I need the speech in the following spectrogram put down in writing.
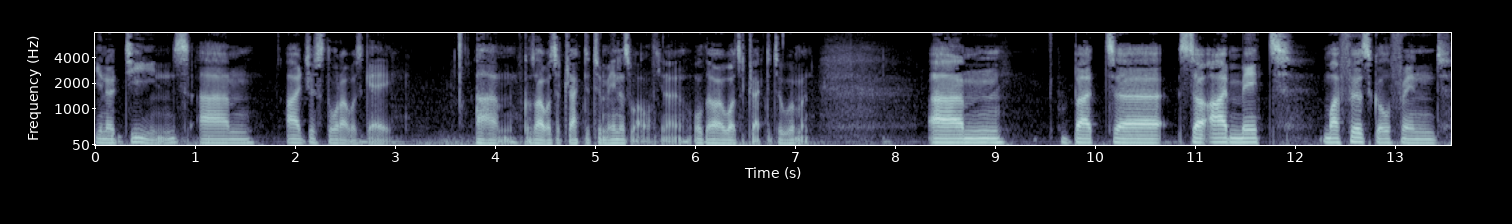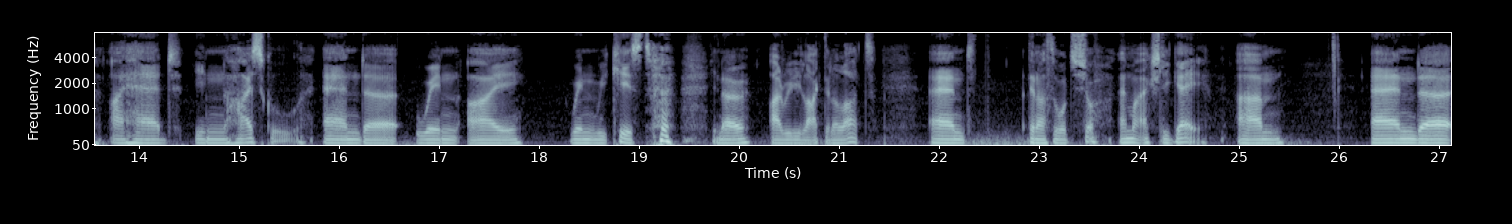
you know, teens, um, I just thought I was gay because I was attracted to men as well, you know, although I was attracted to women. Um, but uh, so I met my first girlfriend I had in high school, and uh, when I when we kissed, you know, I really liked it a lot, and then I thought, sure, am I actually gay? Um, and uh,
